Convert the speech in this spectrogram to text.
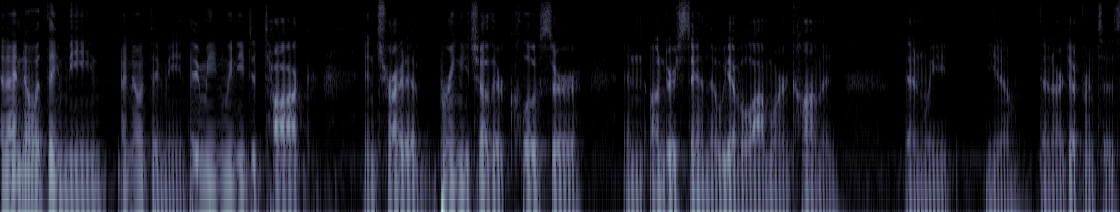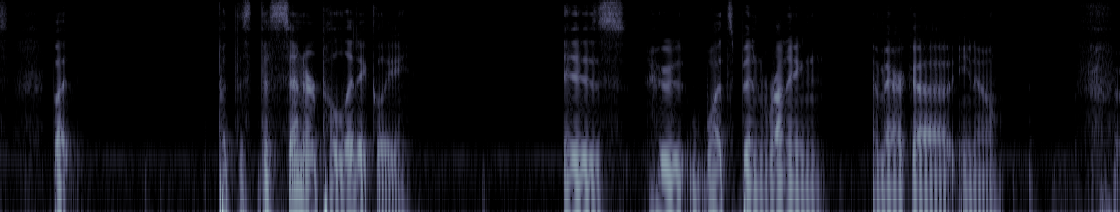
And I know what they mean. I know what they mean. They mean we need to talk and try to bring each other closer and understand that we have a lot more in common than we, you know, than our differences. But but the the center politically is who what's been running America, you know,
